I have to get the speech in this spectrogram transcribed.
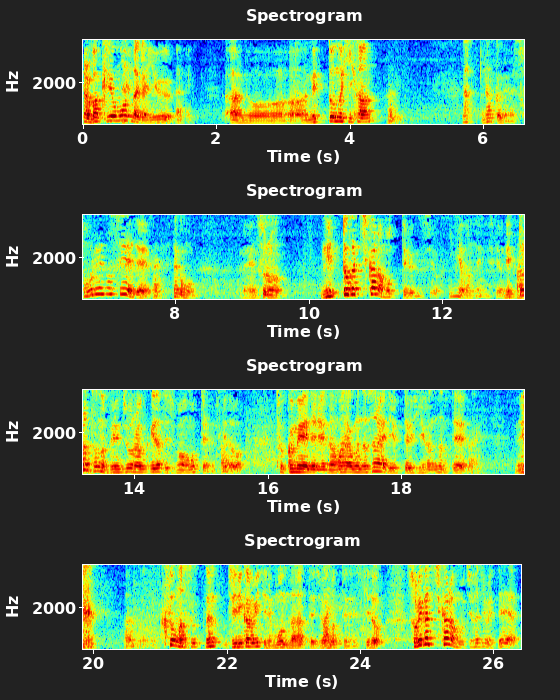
う。爆笑問題が言う、はい。あのーネットの批判？はい。ななんかね、それのせいで、はいなんかもう、ね、その、ネットが力持ってるんですよ。意味わかんないんですけど、ネットのただの便乗の落書きだと自分は思ってるんですけど、はい匿名でね、名前も出さないで言ってる批判なんて、ね、あの、クソなす、なじりかみってね、もんだなって自分は思ってるんですけど、それが力持ち始めて、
